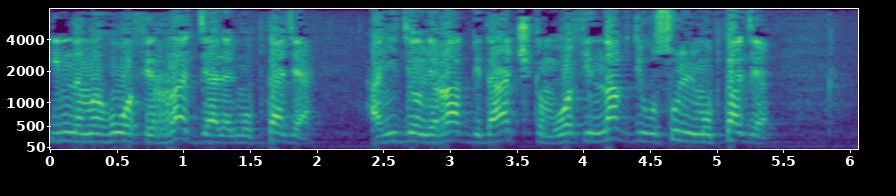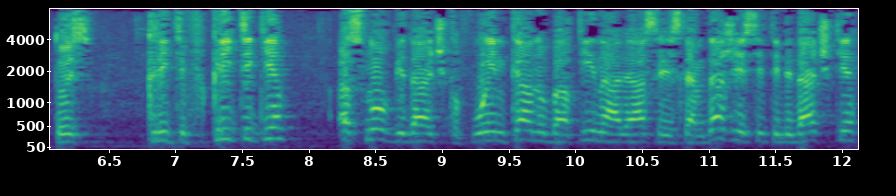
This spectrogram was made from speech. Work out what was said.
иннама хуа фиррадди аляль муптадя. Они делали рад бедатчикам, вафиннахди усуль муптадя. То есть в критике основ бедатчиков, воинкану бакина аля ислам. Даже если это бедатчики,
